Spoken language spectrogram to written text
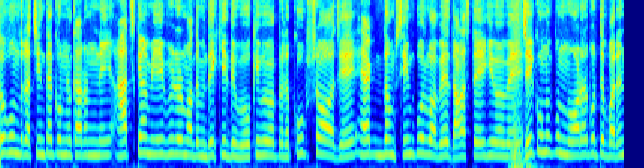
তো বন্ধুরা, চিন্তা কোনো কারণ নেই। আজকে আমি এই ভিডিওর মাধ্যমে দেখিয়ে দেবো কীভাবে আপনারা খুব সহজে, একদম সিম্পলভাবে দারাজ থেকে কীভাবে যে কোনো পণ্য অর্ডার করতে পারেন,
